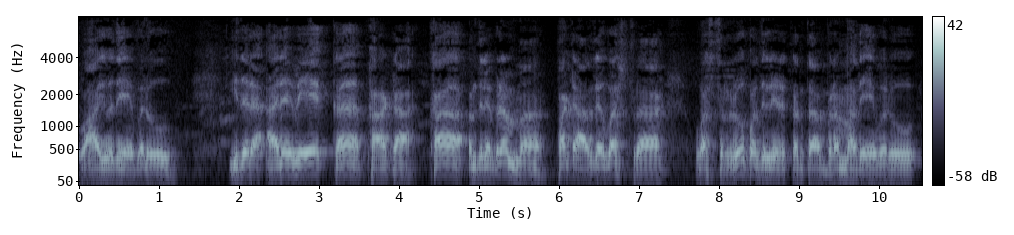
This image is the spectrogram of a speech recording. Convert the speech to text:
ವಾಯುದೇವರು. ಇದರ ಅರವೇ ಕ, ಪಾಠ. ಖ ಅಂದರೆ ಬ್ರಹ್ಮ ಪಟ ಅಂದರೆ ವಸ್ತ್ರ. ವಸ್ತ್ರ ರೂಪದಲ್ಲಿರತಕ್ಕಂಥ ಬ್ರಹ್ಮದೇವರು,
